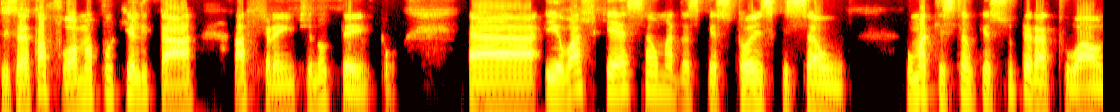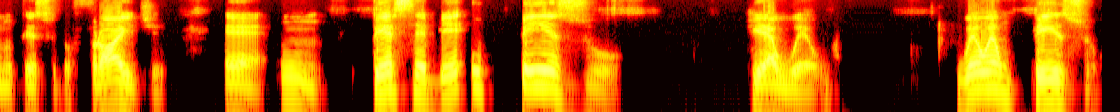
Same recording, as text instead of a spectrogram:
de certa forma, porque ele está à frente no tempo. Uh, e eu acho que essa é uma das questões que são uma questão que é super atual no texto do Freud, é um perceber o peso que é o eu. O eu é um peso,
